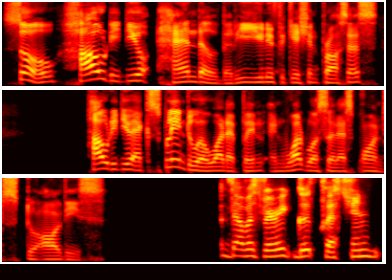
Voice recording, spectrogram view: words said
So, how did you handle the reunification process? How did you explain to her what happened and what was her response to all this? That was very good question.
